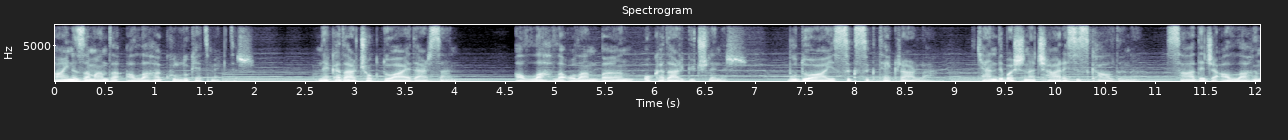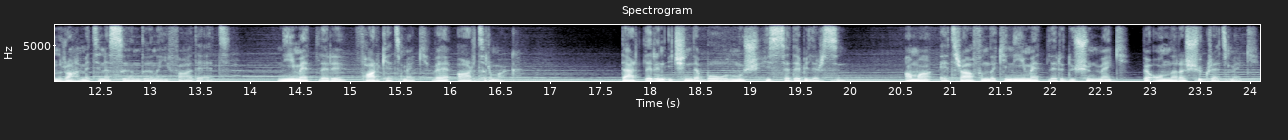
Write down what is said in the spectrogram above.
aynı zamanda Allah'a kulluk etmektir. Ne kadar çok dua edersen, Allah'la olan bağın o kadar güçlenir. Bu duayı sık sık tekrarla. Kendi başına çaresiz kaldığını, sadece Allah'ın rahmetine sığındığını ifade et. Nimetleri fark etmek ve artırmak. Dertlerin içinde boğulmuş hissedebilirsin. Ama etrafındaki nimetleri düşünmek ve onlara şükretmek.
